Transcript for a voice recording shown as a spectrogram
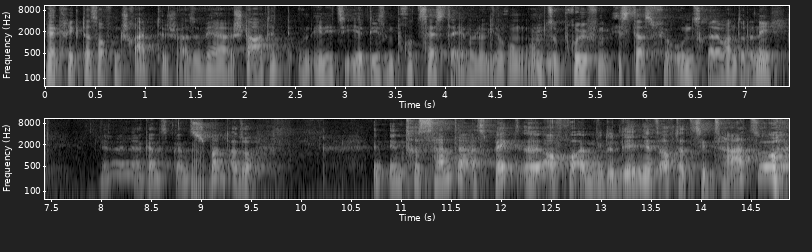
Wer kriegt das auf den Schreibtisch? Also wer startet und initiiert diesen Prozess der Evaluierung, um Mhm. zu prüfen, ist das für uns relevant oder nicht? Ja, ja, ganz, ganz spannend. Also ein interessanter Aspekt, äh, auch vor allem, wie du den jetzt auf das Zitat so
